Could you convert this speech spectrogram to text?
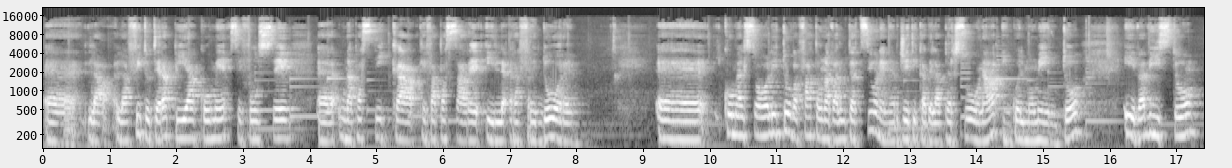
eh, la, la, fitoterapia come se fosse eh, una pasticca che fa passare il raffreddore. Eh, come al solito va fatta una valutazione energetica della persona in quel momento e va visto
